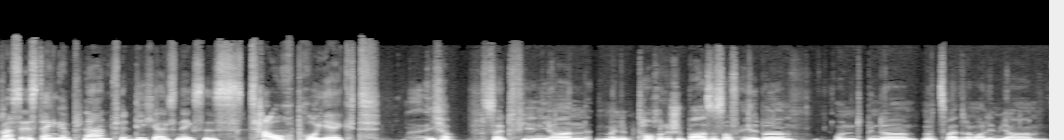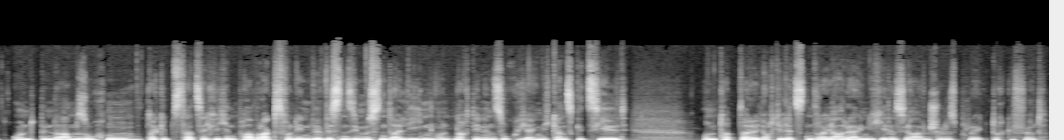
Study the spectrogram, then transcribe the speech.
Was ist denn geplant für dich als nächstes Tauchprojekt? Ich habe seit vielen Jahren meine taucherische Basis auf Elba und bin da nur zwei, dreimal im Jahr und bin da am Suchen. Da gibt es tatsächlich ein paar Wracks, von denen wir wissen, sie müssen da liegen und nach denen suche ich eigentlich ganz gezielt und habe da auch die letzten drei Jahre eigentlich jedes Jahr ein schönes Projekt durchgeführt.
